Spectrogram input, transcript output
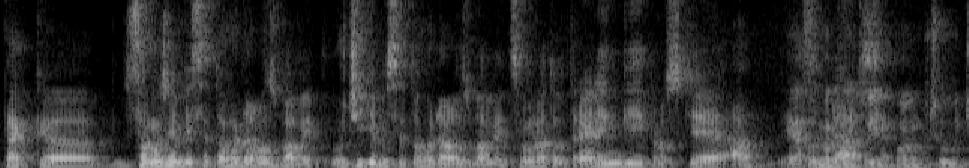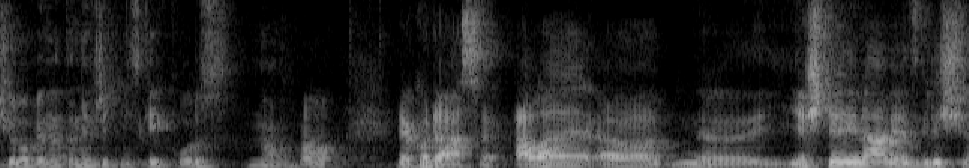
tak uh, samozřejmě by se toho dalo zbavit. Určitě by se toho dalo zbavit. Jsou na to tréninky prostě a Já jako jsem dá se. že panu Přeučilovi na ten řečnický kurz. No. No, jako dá se. Ale uh, ještě jiná věc, když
